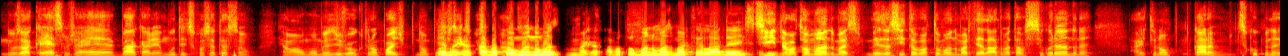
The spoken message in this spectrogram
nos acréscimos já é, bah, cara, é muita desconcentração. É um momento de jogo que tu não pode. Não pode É, mas já tava tomando umas, mas já tava tomando umas marteladas antes. Sim, também. tava tomando, mas mesmo assim tava tomando martelado, mas tava se segurando, né? Aí tu não. Cara, desculpe, né?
